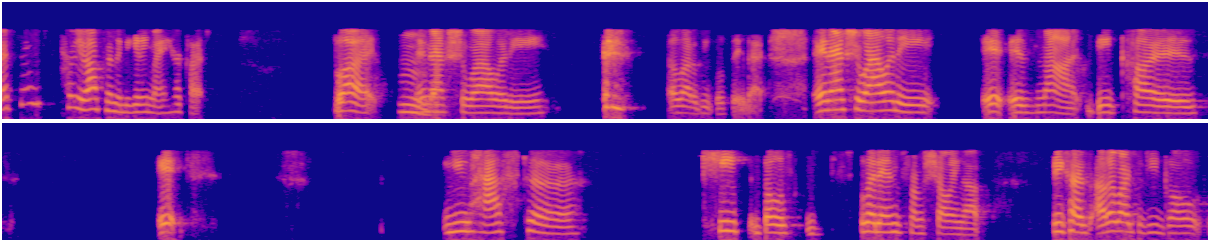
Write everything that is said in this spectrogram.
That seems pretty often to be getting my hair cut, but Mm. in actuality, a lot of people say that. In actuality, it is not because it you have to keep those split ends from showing up. Because otherwise if you go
